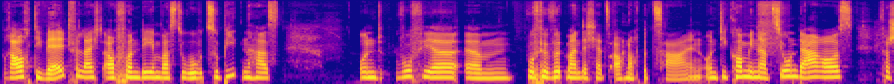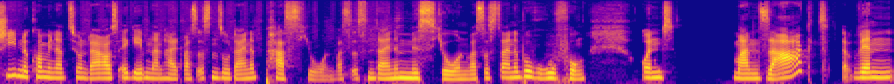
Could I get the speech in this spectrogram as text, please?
braucht die Welt vielleicht auch von dem, was du zu bieten hast? Und wofür, ähm, wofür wird man dich jetzt auch noch bezahlen? Und die Kombination daraus, verschiedene Kombinationen daraus ergeben dann halt, was ist denn so deine Passion? Was ist denn deine Mission? Was ist deine Berufung? Und man sagt, wenn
